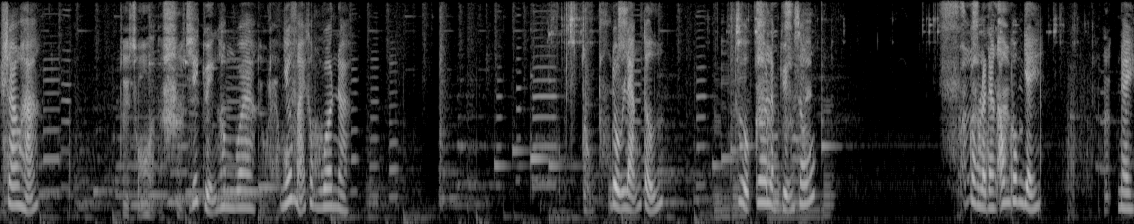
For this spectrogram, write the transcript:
Sao hả? Với chuyện hôm qua Nhớ mãi không quên à? Đồ lãng tử. Thừa cơ làm chuyện xấu. Còn là đàn ông không vậy? Này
